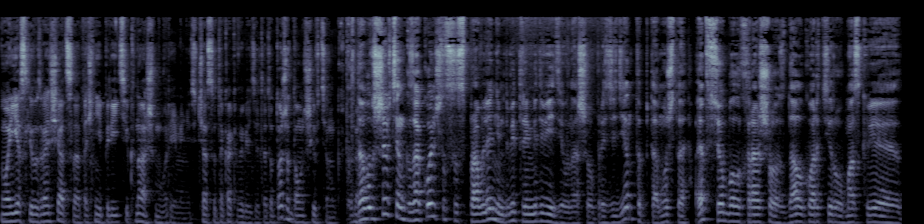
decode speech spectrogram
Ну, а если возвращаться, точнее, перейти к нашему времени, сейчас это как выглядит? Это тоже дауншифтинг? Дауншифтинг закончился с правлением Дмитрия Медведева, нашего президента, потому что это все было хорошо. Сдал квартиру в Москве,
